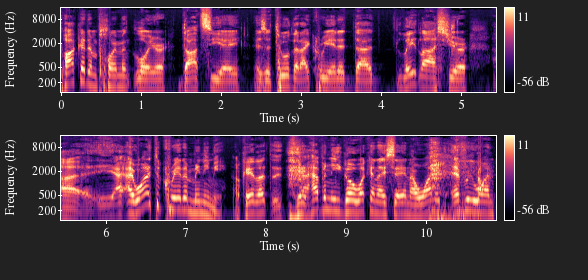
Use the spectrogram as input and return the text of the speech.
pocketemploymentlawyer.ca is a tool that I created uh, late last year. Uh, I, I, wanted to create a mini me. Okay, Let, I have an ego. What can I say? And I wanted everyone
